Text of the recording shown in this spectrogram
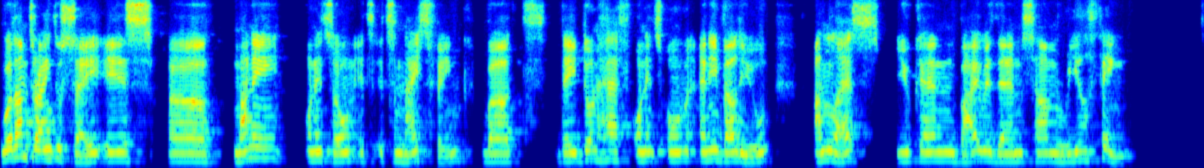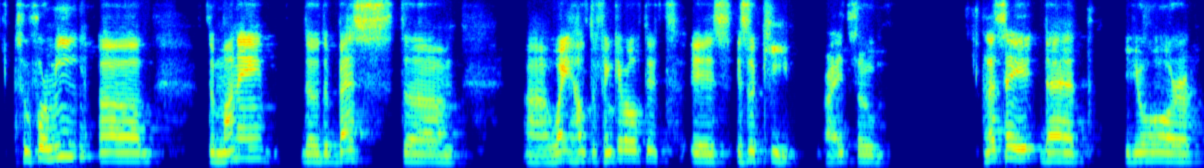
what I'm trying to say is uh, money on its own, it's, it's a nice thing, but they don't have on its own any value unless you can buy with them some real thing. So for me, uh, the money, the, the best um, uh, way how to think about it is, is a key, right? So let's say that your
